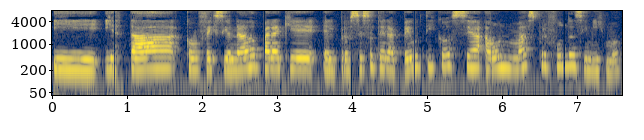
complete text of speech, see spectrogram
y, y, está confeccionado para que el proceso terapéutico sea aún más profundo en sí mismo.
